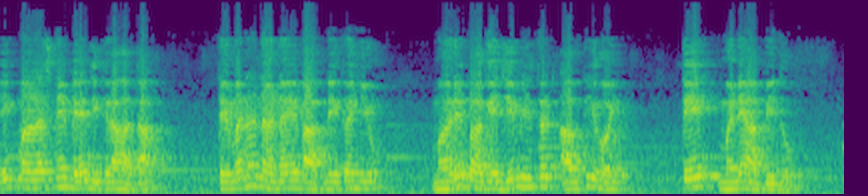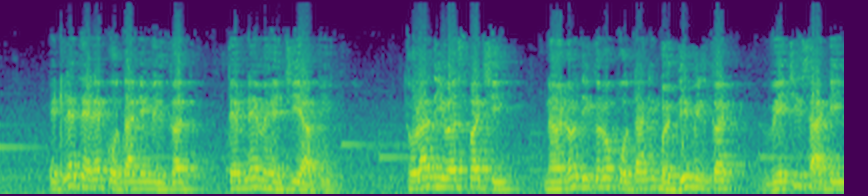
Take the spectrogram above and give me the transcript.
એક માણસને બે દીકરા હતા. તેમાંના નાનાએ બાપને કહ્યું, મારે ભાગે જે મિલકત આવતી હોય તે મને આપી દો. એટલે તેણે પોતાની મિલકત તેમને વહેંચી આપી. થોડા દિવસ પછી નાનો દીકરો પોતાની બધી મિલકત વેચી સાટી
